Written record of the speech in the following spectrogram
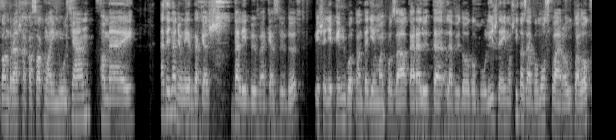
Andrásnak a szakmai múltján, amely hát egy nagyon érdekes belépővel kezdődött, és egyébként nyugodtan tegyél majd hozzá akár előtte levő dolgokból is, de én most igazából Moszkvára utalok.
